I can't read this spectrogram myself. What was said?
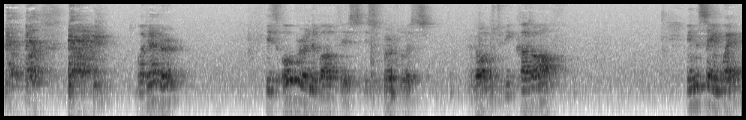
Whatever is over and above this is superfluous and ought to be cut off. In the same way,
